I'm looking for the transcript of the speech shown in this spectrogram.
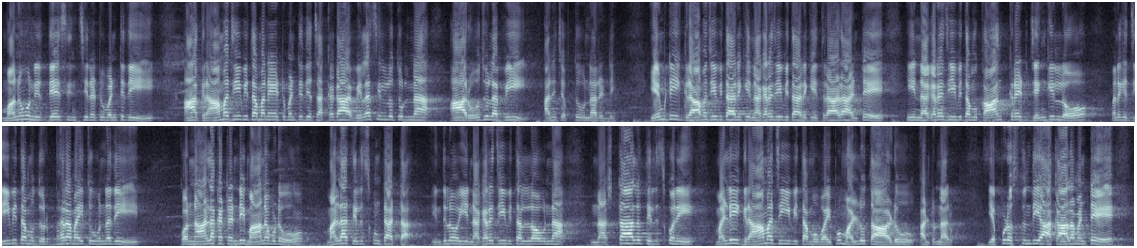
మనువు నిర్దేశించినటువంటిది ఆ గ్రామ జీవితం అనేటువంటిది చక్కగా విలసిల్లుతున్న ఆ రోజులవి అని చెప్తూ ఉన్నారండి. ఏమిటి గ్రామ జీవితానికి నగర జీవితానికి త్రాడా అంటే ఈ నగర జీవితము కాంక్రీట్ జంగిల్లో మనకి జీవితము దుర్భరమైతూ ఉన్నది. కొన్నాళ్ళకటండి మానవుడు మళ్ళా తెలుసుకుంటాట. ఇందులో ఈ నగర జీవితంలో ఉన్న నష్టాలు తెలుసుకొని మళ్ళీ గ్రామ జీవితము వైపు మళ్ళుతాడు అంటున్నారు. ఎప్పుడొస్తుంది ఆ కాలం అంటే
